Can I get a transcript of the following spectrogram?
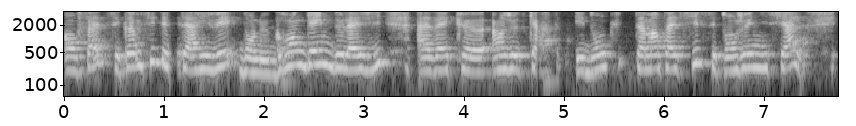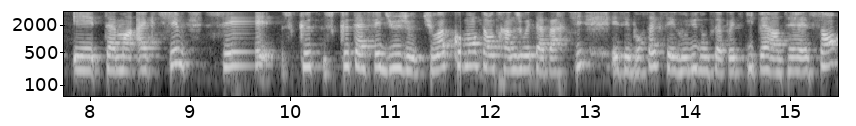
en fait, c'est comme si tu étais arrivé dans le grand game de la vie avec euh, un jeu de cartes. Et donc, ta main passive, c'est ton jeu initial. Et ta main active, c'est ce que, ce que tu as fait du jeu. Tu vois, comment tu es en train de jouer ta partie. Et c'est pour ça que ça évolue. Donc, ça peut être hyper intéressant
